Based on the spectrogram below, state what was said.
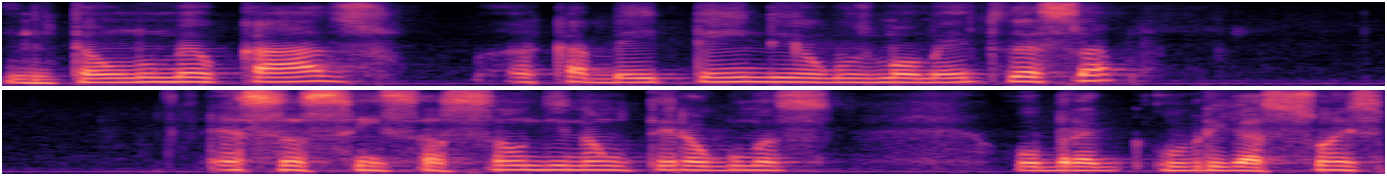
então, no meu caso, acabei tendo em alguns momentos essa essa sensação de não ter algumas obrigações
